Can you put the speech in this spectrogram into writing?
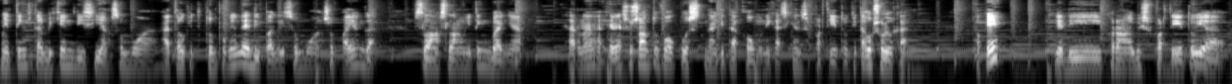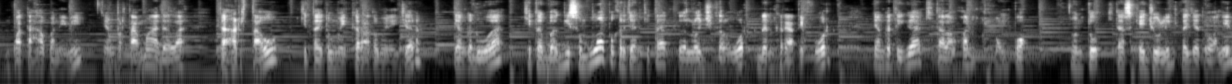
meeting kita bikin di siang semua? Atau kita tumpukin deh di pagi semua supaya nggak selang-selang meeting banyak karena akhirnya susah untuk fokus. Nah kita komunikasikan seperti itu. Kita usulkan. Oke? Jadi kurang lebih seperti itu ya empat tahapan ini. Yang pertama adalah kita harus tahu kita itu maker atau manager. Yang kedua kita bagi semua pekerjaan kita ke logical work dan creative work. Yang ketiga, kita lakukan kelompok untuk kita scheduling, kita jadwalin.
